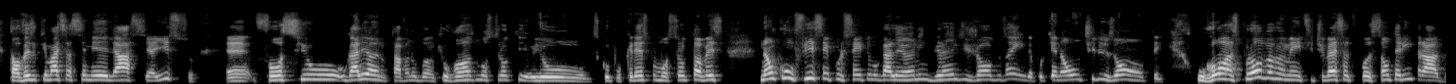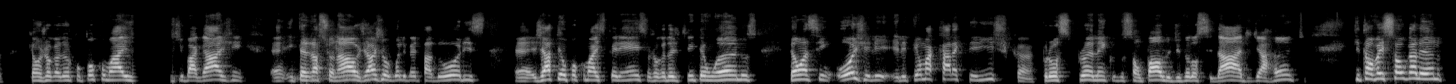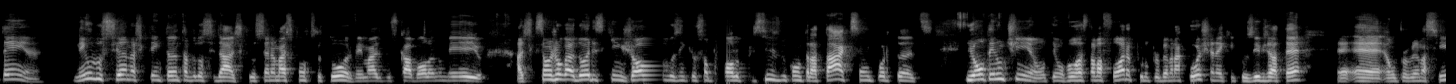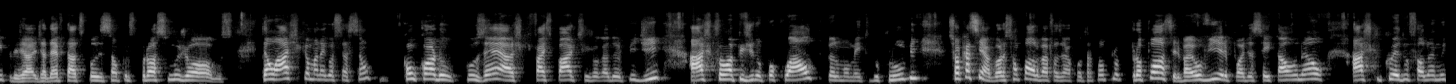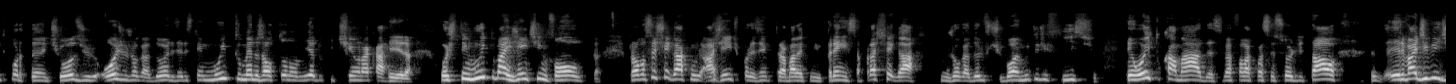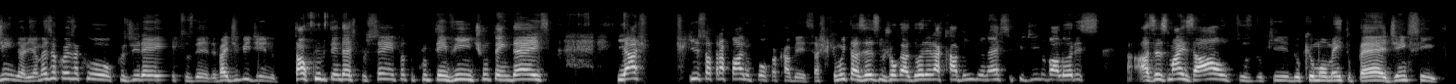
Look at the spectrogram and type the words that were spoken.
Talvez o que mais se assemelhasse a isso é, fosse o, o Galeano, que estava no banco. O Rojas mostrou que, e o, desculpa, o Crespo mostrou que talvez não confie 100% no Galeano em grandes jogos ainda, porque não utilizou ontem. O Rojas, provavelmente, se tivesse à disposição, teria entrado, que é um jogador com um pouco mais de bagagem é, internacional, já jogou Libertadores, é, já tem um pouco mais de experiência, um jogador de 31 anos. Então, assim, hoje ele, ele tem uma característica para o elenco do São Paulo de velocidade, de arranque, que talvez só o Galeano tenha nem o Luciano acho que tem tanta velocidade, que o Luciano é mais construtor, vem mais buscar a bola no meio. Acho que são jogadores que em jogos em que o São Paulo precisa do contra-ataque são importantes. E ontem não tinha, ontem o Rojas estava fora por um problema na coxa, né, que inclusive já até é, é, é um problema simples, já, já deve estar à disposição para os próximos jogos. Então acho que é uma negociação, concordo com o Zé, acho que faz parte o jogador pedir, acho que foi uma pedida um pouco alto pelo momento do clube, só que assim, agora o São Paulo vai fazer uma contraproposta, ele vai ouvir, ele pode aceitar ou não. Acho que o que o Edu falou é muito importante. Hoje, hoje os jogadores eles têm muito menos autonomia do que tinham na carreira. Hoje tem muito mais gente em volta. Para você chegar com a gente, por exemplo, trabalha com imprensa, para chegar um jogador de futebol é muito difícil. Tem oito camadas, você vai falar com o assessor de tal, ele vai dividindo ali. A mesma coisa com, com os direitos dele, vai dividindo. Tal clube tem 10%, outro clube tem 20%, um tem 10%. E acho que isso atrapalha um pouco a cabeça. Acho que muitas vezes o jogador ele acaba indo nessa e pedindo valores às vezes mais altos do que, do que o momento pede, enfim.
